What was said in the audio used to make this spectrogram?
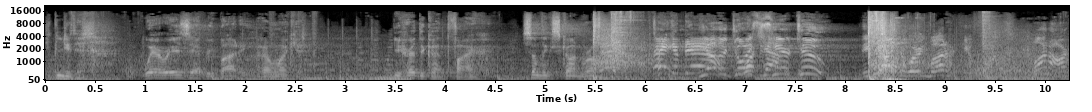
You can do this. Where is everybody? I don't like it. You heard the gunfire. Something's gone wrong. Take him down! The other Joyce is here, too! These guys are wearing Monarch uniforms. Monarch?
